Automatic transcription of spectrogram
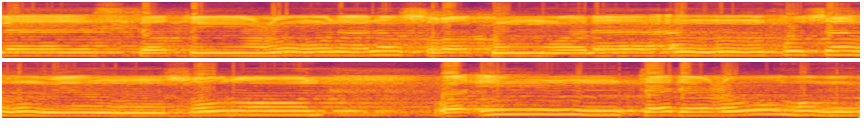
لا يستطيعون نصركم ولا أنفسهم ينصرون. وإن تدعوهم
